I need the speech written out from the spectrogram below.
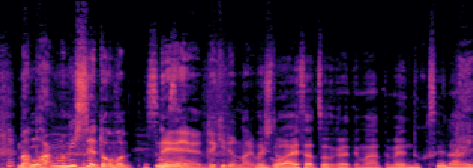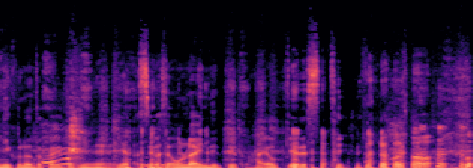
まあ、番組出演とかもね そうそうできるようになりました。ご挨拶をとかれて、まためんどくせえな、会いに行くのとかいう時にね、いや、すいません、オンラインでって言うと、はい、OK ですっていう。なるほど。そう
